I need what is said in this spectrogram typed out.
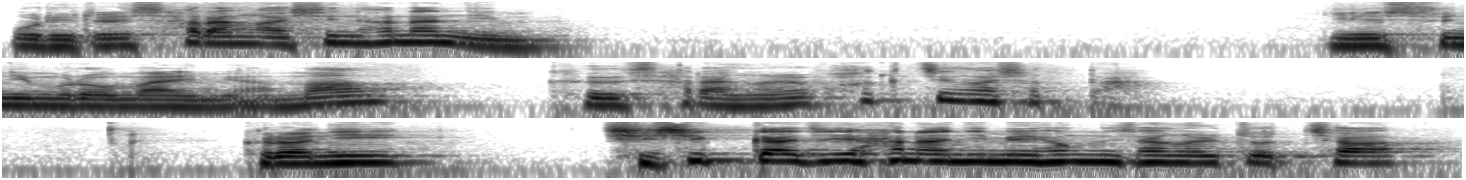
우리를 사랑하신 하나님, 예수님으로 말미암아 그 사랑을 확증하셨다. 그러니 지식까지 하나님의 형상을 쫓아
